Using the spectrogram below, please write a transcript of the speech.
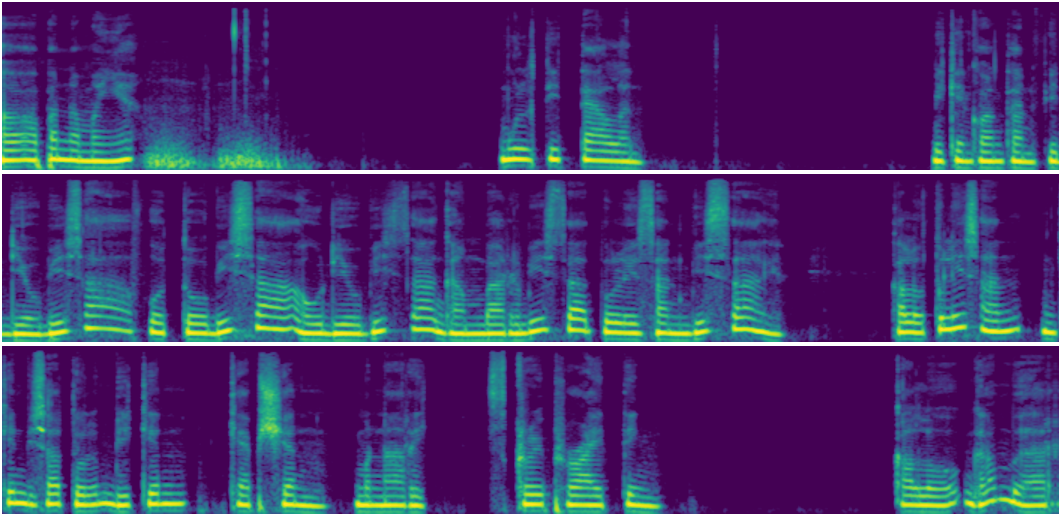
uh, apa namanya? Multi talent bikin konten video bisa, foto bisa, audio bisa, gambar bisa, tulisan bisa. Kalau tulisan mungkin bisa tuh bikin caption menarik, script writing. Kalau gambar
